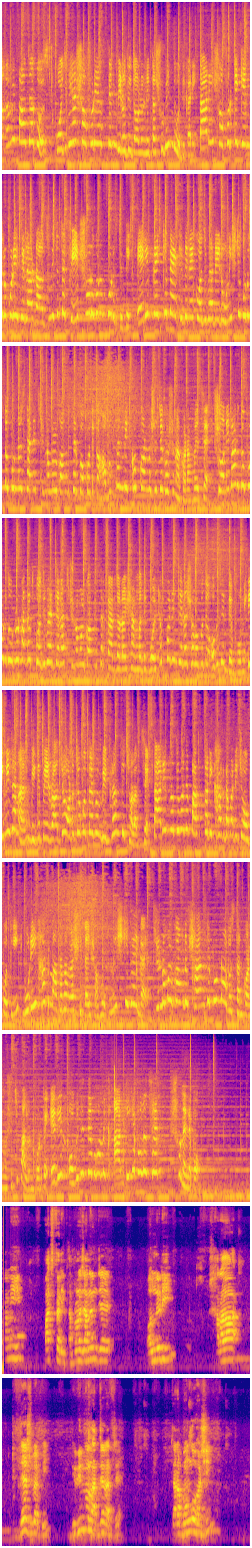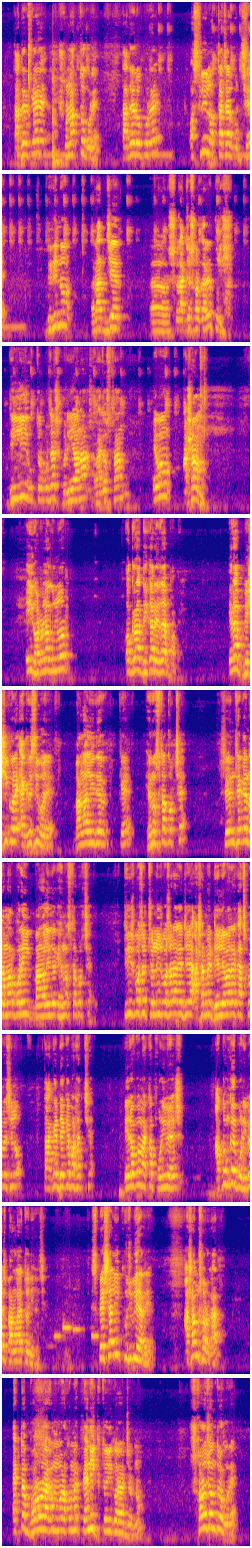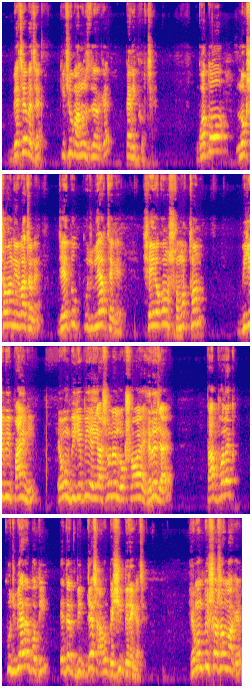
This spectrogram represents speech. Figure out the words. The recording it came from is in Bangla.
আগামী পাঁচ আগস্ট কোচবিহার সফরে আসছেন বিরোধী দলনেতা শুভেন্দু অধিকারী। তার এই সফরকে কেন্দ্র করে জেলার রাজনীতিতে ফের সরগরম পরিস্থিতি। এরই প্রেক্ষিতে একই দিনে কোচবিহারের উনিশটি গুরুত্বপূর্ণ স্থানে তৃণমূল কংগ্রেসের পক্ষ থেকে অবস্থান বিক্ষোভ কর্মসূচি ঘোষণা করা হয়েছে। শনিবার দুপুর দুটো নাগাদ কোচবিহার জেলা তৃণমূল কংগ্রেসের কার্যালয়ে সাংবাদিক বৈঠক করেন জেলা সভাপতি অভিজিৎ দেবভূমি। তিনি জানান, বিজেপির রাজ্য অরাজকতা এবং বিভ্রান্তি ছড়াচ্ছে। তারই প্রতিবাদে পাঁচ তারিখ খাগড়াবাড়ি চৌপতি, বুড়িরহাট মাথাভাঙা সিতাই সহ উনিশটি জায়গায় তৃণমূল কংগ্রেস শান্তিপূর্ণ অবস্থান কর্মসূচি পালন করবে। এদিন অভিজিৎ দেবভৌমিক আর কি কি বলেছেন শুনে নেব। আমি পাঁচ তারিখ, আপনারা জানেন যে অলরেডি সারা দেশব্যাপী, বিভিন্ন রাজ্যে রাজ্যে যারা বঙ্গভাষী তাদেরকে শনাক্ত করে তাদের ওপরে অশ্লীল অত্যাচার করছে বিভিন্ন রাজ্যের রাজ্য সরকারের পুলিশ। দিল্লি উত্তরপ্রদেশ হরিয়ানা, রাজস্থান এবং আসাম এই ঘটনাগুলোর অগ্রাধিকার এরা পাবে। এরা বেশি করে অ্যাগ্রেসিভ হয়ে বাঙালিদেরকে হেনস্থা করছে। ট্রেন থেকে নামার পরেই বাঙালিদেরকে হেনস্থা করছে। ত্রিশ বছর, চল্লিশ বছর আগে যে আসামে ডেলিভারের কাজ করেছিল, তাকে ডেকে পাঠাচ্ছে। এরকম একটা পরিবেশ, আতঙ্কের পরিবেশ বাংলায় তৈরি হয়েছে। স্পেশালি কুচবিহারে আসাম সরকার একটা বড় রকম রকমের প্যানিক তৈরি করার জন্য ষড়যন্ত্র করে বেছে বেছে কিছু মানুষদেরকে প্যানিক করছে। গত লোকসভা নির্বাচনে যেহেতু কুচবিহার থেকে সেই রকম সমর্থন বিজেপি পায়নি এবং বিজেপি এই আসনে লোকসভায় হেরে যায়, তার ফলে কুচবিহারের প্রতি এদের বিদ্বেষ আরও বেশি বেড়ে গেছে। হেমন্ত বিশ্ব শর্মাকে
